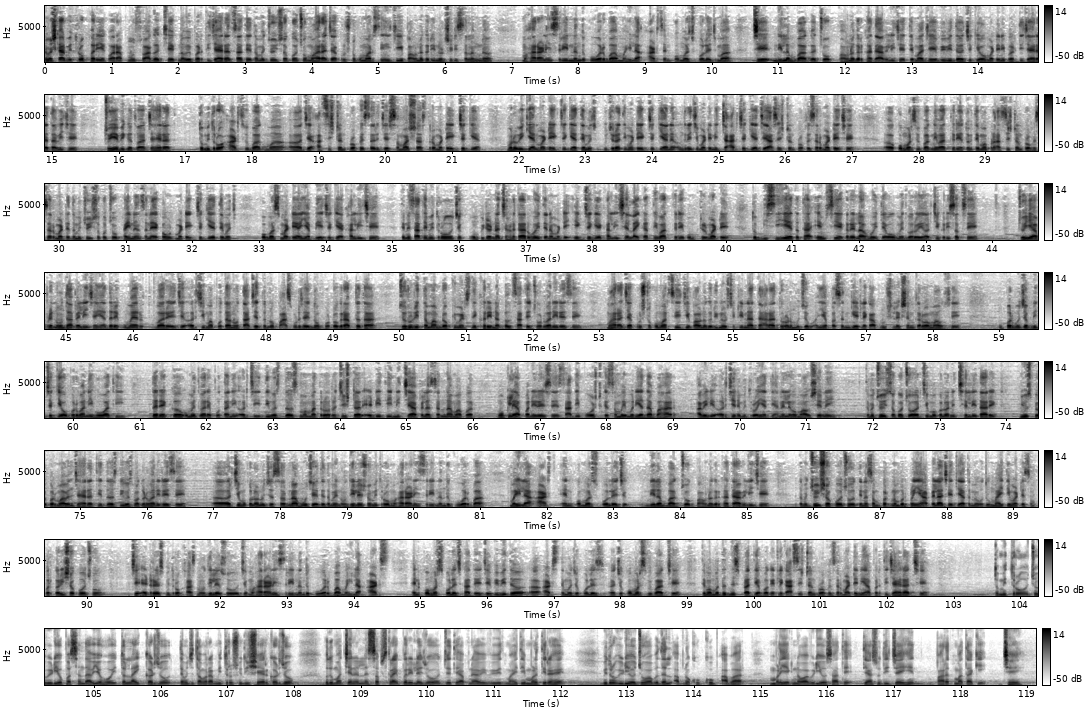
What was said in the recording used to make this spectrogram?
નમસ્કાર મિત્રો, ફરી એકવાર આપનું સ્વાગત છે એક નવી ભરતી જાહેરાત સાથે. તમે જોઈ શકો છો મહારાજા કૃષ્ણકુમાર સિંહજી ભાવનગર યુનિવર્સિટી સંલગ્ન મહારાણી શ્રી નંદકુંવરબા મહિલા આર્ટ્સ એન્ડ કોમર્સ કોલેજમાં જે નીલમબાગ ચોક ભાવનગર ખાતે આવેલી છે. તેમાં જે વિવિધ જગ્યાઓ માટેની ભરતી જાહેરાત આવી છે. જોઈએ વિગતવાર જાહેરાત. તો મિત્રો, આર્ટ્સ વિભાગમાં જે આસિસ્ટન્ટ પ્રોફેસર જે સમાજશાસ્ત્ર માટે એક જગ્યા, મનોવિજ્ઞાન માટે એક જગ્યા તેમજ ગુજરાતી માટે એક જગ્યા અને અંગ્રેજી માટેની ચાર જગ્યા જે આસિસ્ટન્ટ પ્રોફેસર માટે છે. કોમર્સ વિભાગની વાત કરીએ તો તેમાં પણ આસિસ્ટન્ટ પ્રોફેસર માટે તમે જોઈ શકો છો ફાઇનાન્સ અને એકાઉન્ટ માટે એક જગ્યા તેમજ કોમર્સ માટે અહીંયા બે જગ્યા ખાલી છે. તેની સાથે મિત્રો, જે કોમ્પ્યુટરના જાણકાર હોય તેના માટે એક જગ્યા ખાલી છે. લાયકાતની વાત કરીએ કોમ્પ્યુટર માટે, તો બીસીએ તથા એમસીએ કરેલા હોય તેવા ઉમેદવારો અહીંયા અરજી કરી શકશે. જોઈએ, આપણે નોંધ આપેલી છે, અહીંયા દરેક ઉમેદવારે જે અરજીમાં પોતાનો તાજેતરનો પાસપોર્ટ સાઇઝનો ફોટોગ્રાફ તથા જરૂરી તમામ ડોક્યુમેન્ટ્સની ખરી નકલ સાથે જોડવાની રહેશે. મહારાજા કૃષ્ણકુમાર સિંહજી ભાવનગર યુનિવર્સિટીના ધારા ધોરણ મુજબ અહીંયા પસંદગી એટલે કે આપનું સિલેક્શન કરવામાં આવશે. ઉપર મુજબની જગ્યાઓ ભરવાની હોવાથી દરેક ઉમેદવારે પોતાની અરજી દિવસ દસમાં માત્ર રજિસ્ટર એડીથી નીચે આપેલા સરનામા પર મોકલી આપવાની રહેશે. સાદી પોસ્ટ કે સમય મર્યાદા બહાર આવેલી અરજીને મિત્રો અહીંયા ધ્યાને લેવામાં આવશે નહીં. તમે જોઈ શકો છો, અરજી મોકલવાની છેલ્લી તારીખ ન્યૂઝપેપરમાં આવેલ જાહેરાતથી દસ દિવસમાં ગણવાની રહેશે. અરજી મોકલવાનું જે સરનામું છે તે તમે નોંધી લેશો મિત્રો. મહારાણી શ્રી નંદકુંવરબા મહિલા arts and commerce college, Nilambaug Chowk, Bhavnagar ખાતે આવેલી છે. તમે જોઈ શકો છો, તેના સંપર્ક નંબર પણ અહીંયા આપેલા છે. ત્યાં તમે વધુ માહિતી માટે સંપર્ક કરી શકો છો. જે એડ્રેસ મિત્રો ખાસ નોંધી લેશો, જે મહારાણી શ્રી નંદકુંવરબા મહિલા આર્ટ્સ એન્ડ કોમર્સ કોલેજ ખાતે જે વિવિધ આર્ટ્સ તેમજ કોલેજ જે કોમર્સ વિભાગ છે, તેમાં મદદનીશ પ્રાધ્યાપક એટલે કે આસિસ્ટન્ટ પ્રોફેસર માટેની આ ભરતી જાહેરાત છે. તો મિત્રો, જો વીડિયો પસંદ આવ્યો હોય તો લાઇક કરજો, તેમજ તમારા મિત્રો સુધી શેર કરજો. વધુમાં ચેનલને સબસ્ક્રાઇબ કરી લેજો, જેથી આપને આવી વિવિધ માહિતી મળતી રહે. મિત્રો, વીડિયો જોવા બદલ આપનો ખૂબ ખૂબ આભાર. મળીએ એક નવા વીડિયો સાથે. ત્યાં સુધી જય હિન્દ, ભારત માતા કી જય.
